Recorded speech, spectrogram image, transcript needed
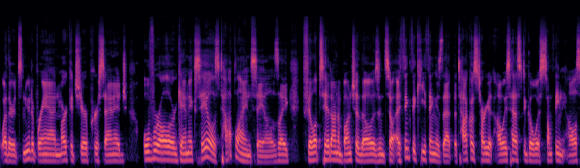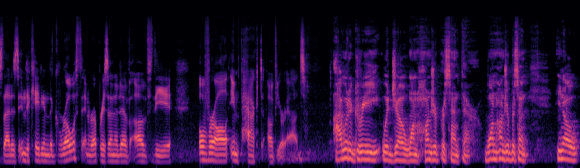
whether it's new to brand, market share percentage, overall organic sales, top line sales. Like Philip's hit on a bunch of those. And so I think the key thing is that the tacos target always has to go with something else that is indicating the growth and representative of the overall impact of your ads. I would agree with Joe 100% there. 100%. You know,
